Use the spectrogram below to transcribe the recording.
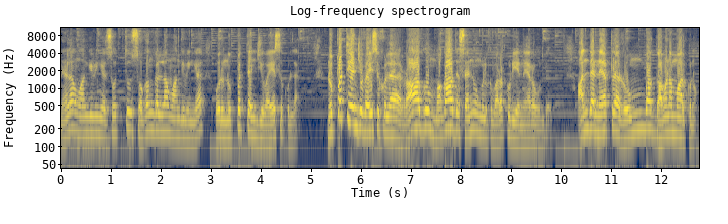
நிலம் வாங்குவீங்க சொத்து சுகங்கள்லாம் வாங்குவீங்க ஒரு முப்பத்தஞ்சு வயசுக்குள்ளே. முப்பத்தி அஞ்சு வயசுக்குள்ள ராகு மகாதசன் உங்களுக்கு வரக்கூடிய நேரம் உண்டு. அந்த நேரத்தில் ரொம்ப கவனமாக இருக்கணும்.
